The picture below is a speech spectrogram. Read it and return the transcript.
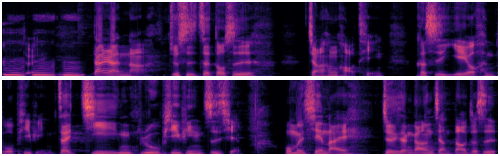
嗯，对，嗯嗯，当然啦，就是这都是讲的很好听，可是也有很多批评。在进入批评之前，我们先来，就像刚刚讲到，就是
